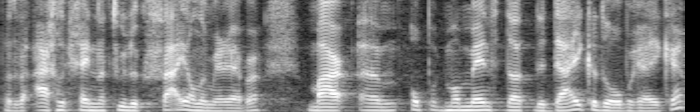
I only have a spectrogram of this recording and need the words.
dat we eigenlijk geen natuurlijke vijanden meer hebben. Maar um, op het moment dat de dijken doorbreken,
